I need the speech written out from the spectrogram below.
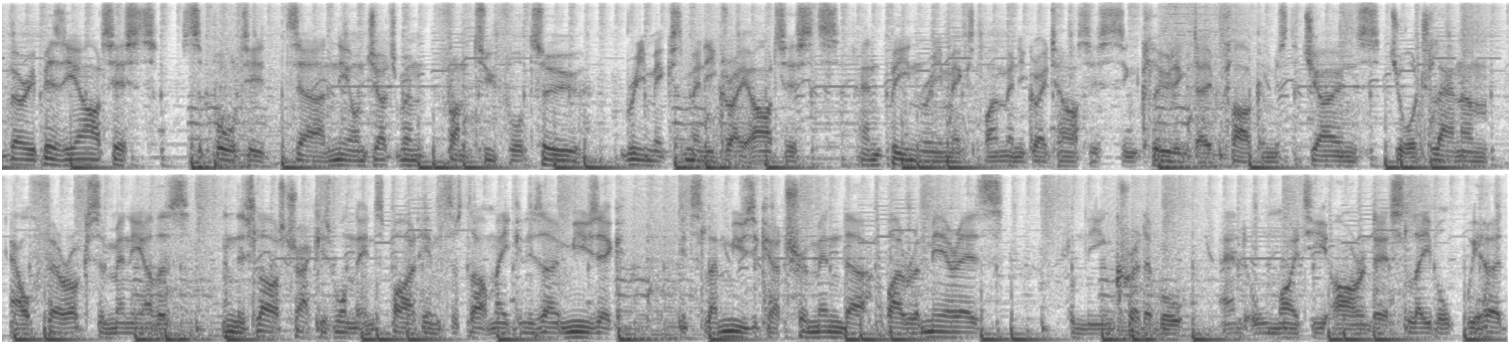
Very busy artist, supported uh, Neon Judgment, Front 242, remixed many great artists, and been remixed by many great artists, including Dave Clarke and Mr. Jones, George Lanham, Al Ferox, and many others. And this last track is one that inspired him to start making his own music. It's La Musica Tremenda by Ramirez from the incredible and almighty R&S label. We heard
